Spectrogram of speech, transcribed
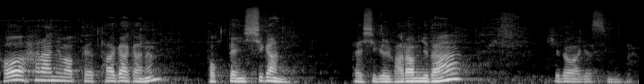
더 하나님 앞에 다가가는 복된 시간 되시길 바랍니다. 기도하겠습니다.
